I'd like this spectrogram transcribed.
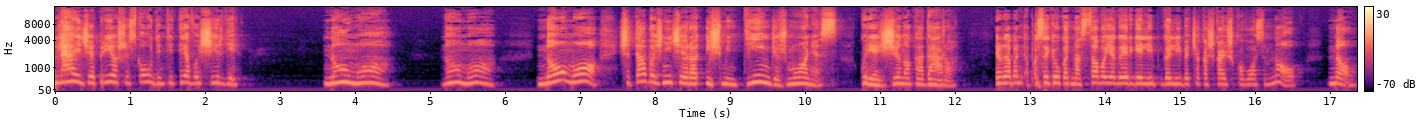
leidžia priešui skaudinti tėvo širdį. No more, no more, no more. Šita bažnyčia yra išmintingi žmonės, kurie žino, ką daro. Ir dabar nepasakiau, kad mes savo jėgą ir galybę čia kažką iškovosim. No, no.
